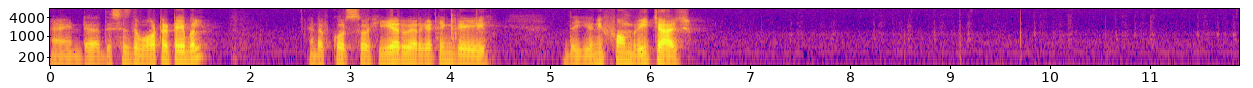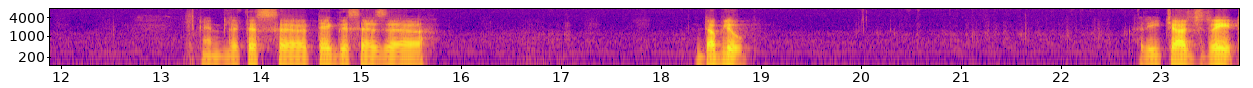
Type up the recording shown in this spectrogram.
and uh, this is the water table. And of course, so here we are getting the the uniform recharge. And let us uh, take this as a W. Recharge rate.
